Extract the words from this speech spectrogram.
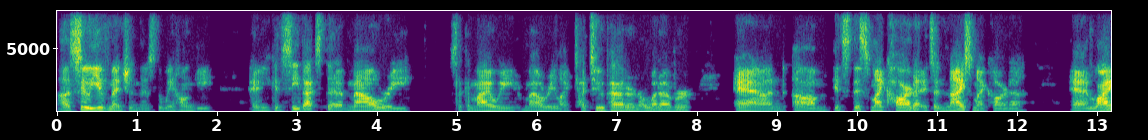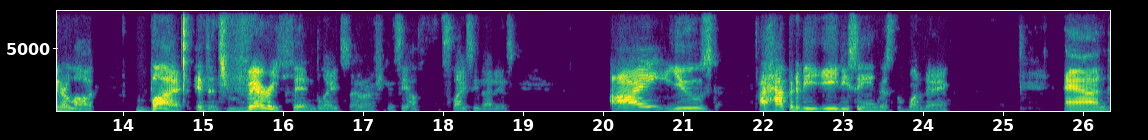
Uh, Sue, you've mentioned this, the Wihongi, and you can see that's the Maori. It's like a Maori Maori like tattoo pattern or whatever, and um, it's this micarta. It's a nice micarta and liner lock, but it, it's very thin blades. I don't know if you can see how slicey that is. I used. I happened to be EDCing this one day, and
